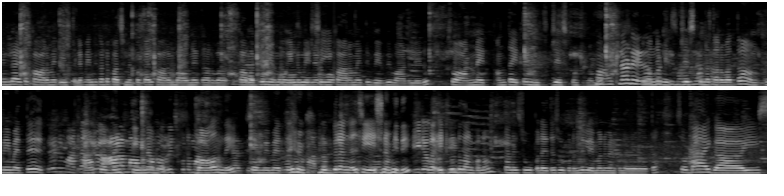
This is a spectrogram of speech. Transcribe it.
ఇందులో అయితే కారం అయితే వేస్తలేము. ఎందుకంటే పచ్చిమిరపకాయలు కారం బాగున్నాయి తర్వాత కాబట్టి మేము ఎండుమిర్చి కారం అయితే ఇవేవి వాడలేదు. సో అన్న అంత అయితే మిక్స్ చేసుకుంటున్నాము. ఇవన్నీ మిక్స్ చేసుకున్న తర్వాత మేమైతే ఆఫ్టర్ దెన్ తిన్నాము. బాగుంది. సో మేమైతే ముగ్గురం కలిసి చేసినాం ఇది. ఎట్లుంటుంది అనుకున్నాం? కానీ సూపర్ అయితే సూపర్ ఉంది. లెమన్ వెనుకున్న తర్వాత సో బాయ్ గాయస్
